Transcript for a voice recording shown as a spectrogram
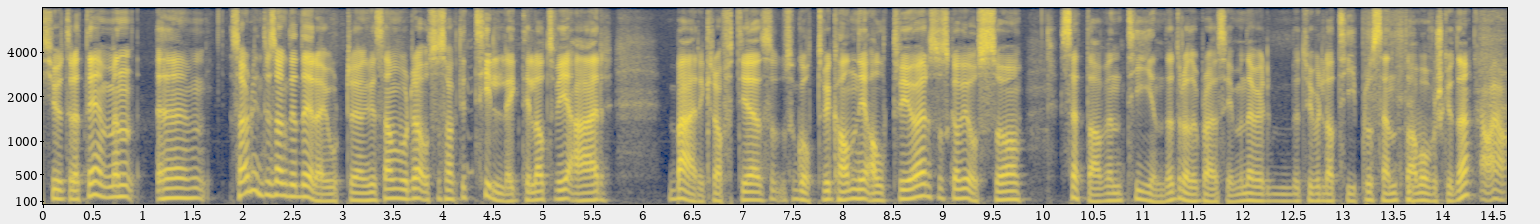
2030. Men uh, så er det interessant det dere har gjort, Kristian, hvor dere har også sagt i tillegg til at vi er bærekraftige så, så godt vi kan i alt vi gjør, så skal vi også sette av en tiende, tror jeg du pleier å si, men det vil, betyr vel da 10 av overskuddet, ja, ja.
